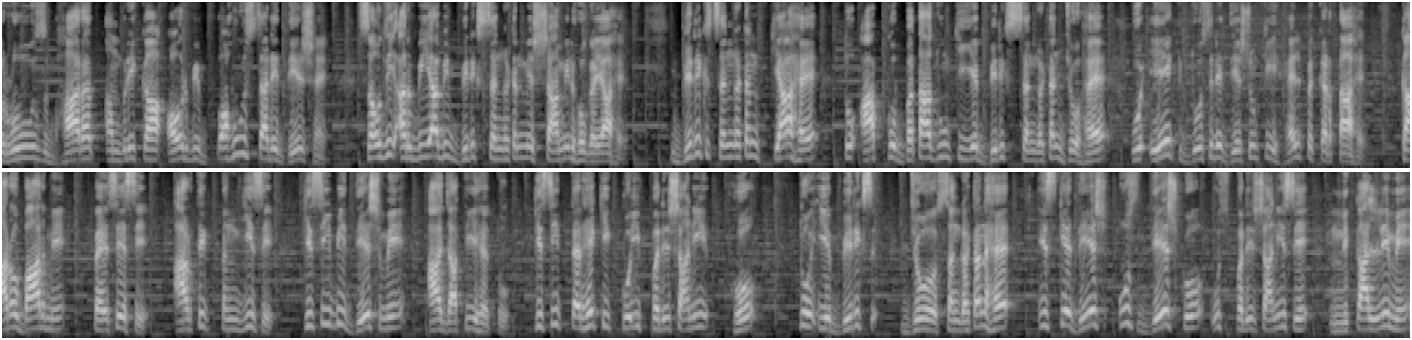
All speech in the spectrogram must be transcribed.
रूस, भारत, अमेरिका और भी बहुत सारे देश हैं। सऊदी अरबिया भी ब्रिक्स संगठन में शामिल हो गया है। ब्रिक्स संगठन क्या है? तो आपको बता दूँ कि ये ब्रिक्स संगठन जो है, वो एक दूसरे देशों की हेल्प करता है। कारोबार में, पैसे से, आर्थिक तंगी से किसी भी देश में आ जाती है तो। किसी तरह की कोई परेशानी हो तो ये ब्रिक्स जो संगठन है, इसके देश, उस देश को उस परेशानी से निकालने में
